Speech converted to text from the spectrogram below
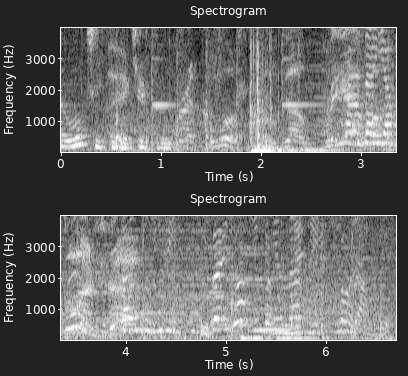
Вы лучше себя чувствуете? Когда я вырасту, стану жрицей. Сдается мне замуж.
